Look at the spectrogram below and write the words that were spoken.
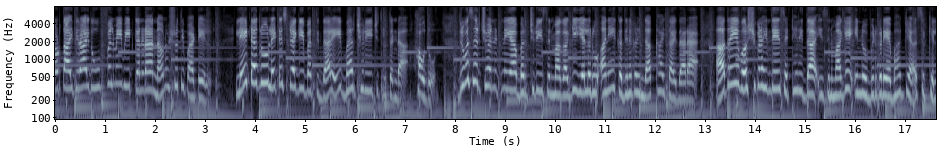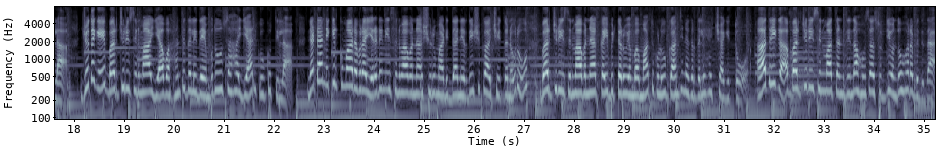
ನೋಡ್ತಾ ಇದ್ದೀರಾ? ಇದು ಫಿಲ್ಮಿ ಬೀಟ್ ಕನ್ನಡ. ನಾನು ಶ್ರುತಿ ಪಾಟೀಲ್. ಲೇಟ್ ಆದ್ರೂ ಲೇಟೆಸ್ಟ್ ಆಗಿ ಬರ್ತಿದ್ದಾರೆ ಭರ್ಜರಿ ಚಿತ್ರತಂಡ. ಹೌದು. ಧ್ರುವ ಸರ್ಜಾ ನಟನೆಯ ಭರ್ಜರಿ ಸಿನಿಮಾಗಾಗಿ ಎಲ್ಲರೂ ಅನೇಕ ದಿನಗಳಿಂದ ಕಾಯ್ತಾ ಇದ್ದಾರೆ. ಆದರೆ ವರ್ಷಗಳ ಹಿಂದೆ ಸೆಟ್ಟೇರಿದ್ದ ಈ ಸಿನಿಮಾಗೆ ಇನ್ನು ಬಿಡುಗಡೆಯ ಭಾಗ್ಯ ಸಿಕ್ಕಿಲ್ಲ. ಜೊತೆಗೆ ಭರ್ಜರಿ ಸಿನಿಮಾ ಯಾವ ಹಂತದಲ್ಲಿದೆ ಎಂಬುದು ಸಹ ಯಾರಿಗೂ ಗೊತ್ತಿಲ್ಲ. ನಟ ನಿಖಿಲ್ ಕುಮಾರ್ ಅವರ ಎರಡನೇ ಸಿನಿಮಾವನ್ನ ಶುರು ಮಾಡಿದ್ದ ನಿರ್ದೇಶಕ ಚೇತನ್ ಅವರು ಭರ್ಜರಿ ಸಿನಿಮಾವನ್ನ ಕೈಬಿಟ್ಟರು ಎಂಬ ಮಾತುಗಳು ಗಾಂಧಿನಗರದಲ್ಲಿ ಹೆಚ್ಚಾಗಿತ್ತು. ಆದ್ರೀಗ ಭರ್ಜರಿ ಸಿನಿಮಾ ತಂಡದಿಂದ ಹೊಸ ಸುದ್ದಿಯೊಂದು ಹೊರಬಿದ್ದಿದೆ.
